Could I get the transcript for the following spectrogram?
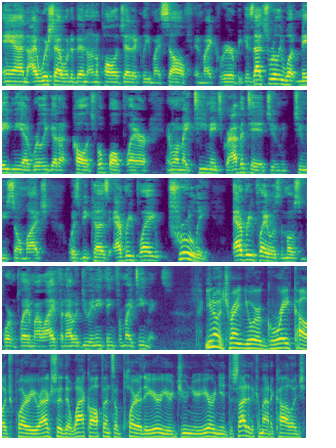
And I wish I would have been unapologetically myself in my career because that's really what made me a really good college football player. And why my teammates gravitated to, to me so much was because every play truly every play was the most important play in my life, and I would do anything for my teammates. You know, Trent, you were a great college player. You were actually the WAC Offensive Player of the Year your junior year, and you decided to come out of college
